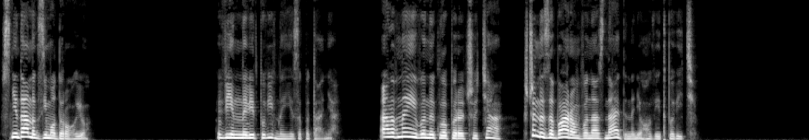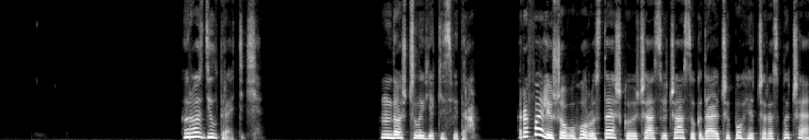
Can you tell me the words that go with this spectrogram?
сніданок з'їмо дорогою. Він не відповів на її запитання, але в неї виникло передчуття, що незабаром вона знайде на нього відповідь. Розділ третій. Дощ лив якісь вітра. Рафаель йшов угору стежкою, час від часу кидаючи погляд через плече,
